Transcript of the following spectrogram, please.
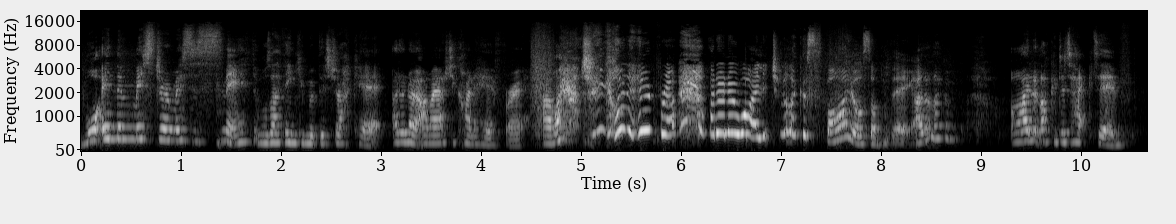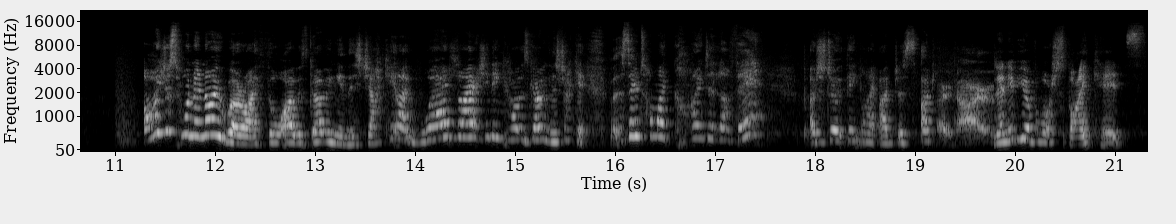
what in the Mr. and Mrs. Smith was I thinking with this jacket? I don't know, am I actually kind of here for it? Am I actually kind of here for it? I don't know why, I literally look like a spy or something. I look like a, I look like a detective. I just want to know where I thought I was going in this jacket. Like, where did I actually think I was going in this jacket? But at the same time, I kind of love it. But I just don't think, like, I just, I don't know. Did any of you ever watch Spy Kids?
